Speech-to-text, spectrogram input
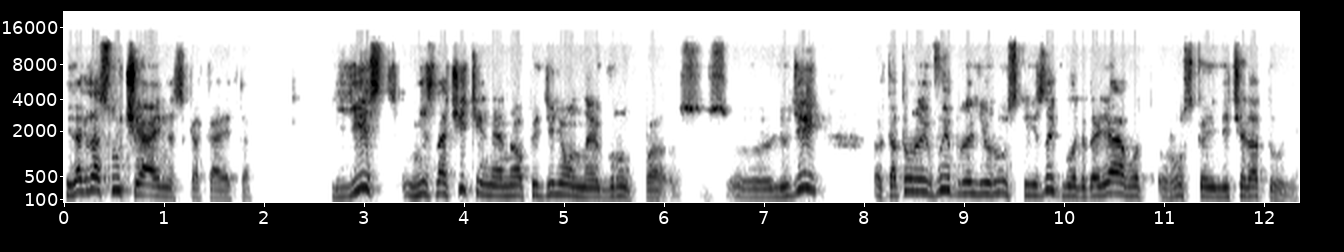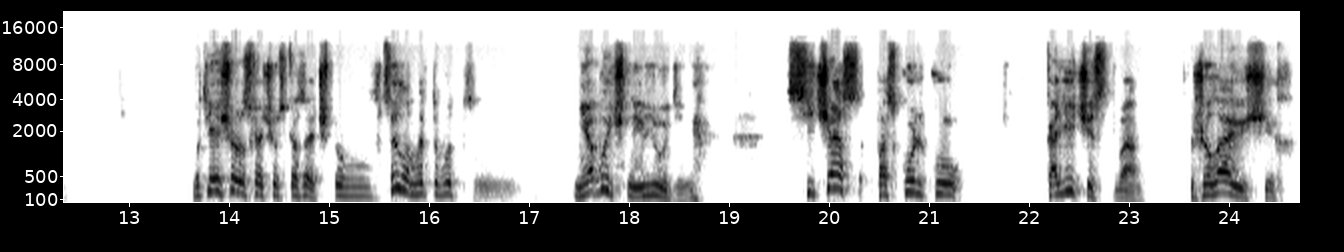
Иногда случайность какая-то. Есть незначительная, но определенная группа э, людей, которые выбрали русский язык благодаря вот русской литературе. Вот я еще раз хочу сказать, что в целом это вот необычные люди. Сейчас, поскольку количество желающих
